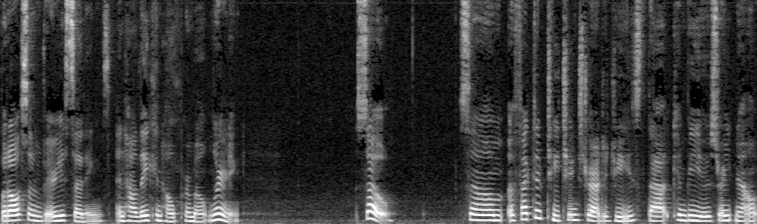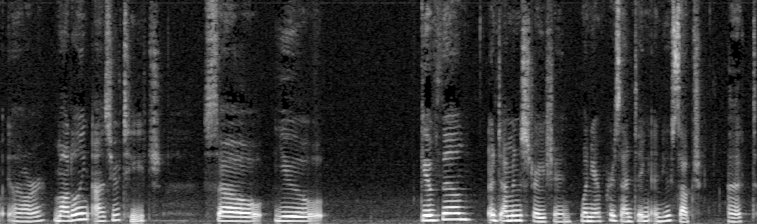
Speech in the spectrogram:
but also in various settings and how they can help promote learning. So, some effective teaching strategies that can be used right now are modeling as you teach. So you give them a demonstration when you're presenting a new subject.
